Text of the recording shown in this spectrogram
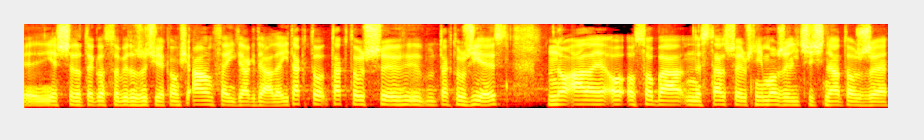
y, jeszcze do tego sobie dorzucił jakąś amfę i tak dalej. I tak to, tak to, już, y, tak to już jest. No ale osoba starsza już nie może liczyć na to, że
